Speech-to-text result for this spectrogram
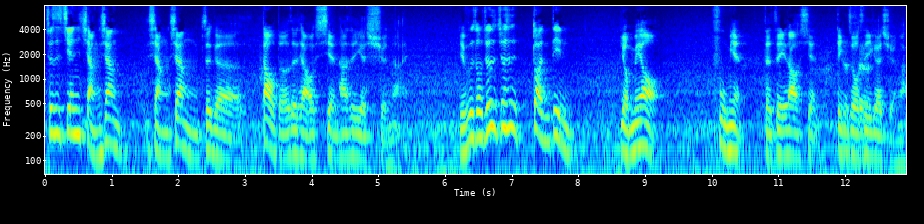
就是先想象想象这个道德这条线，它是一个悬崖，也不是说就是就是断定有没有负面的这一道线，定做是一个悬崖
